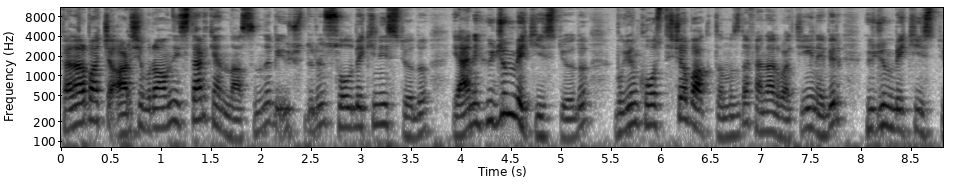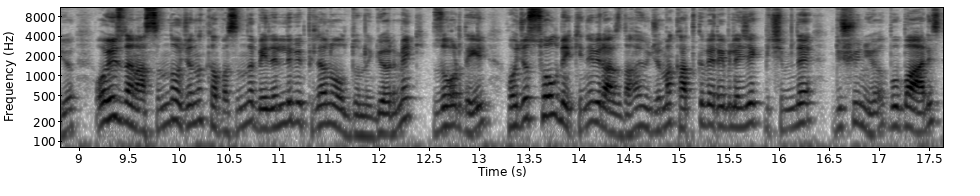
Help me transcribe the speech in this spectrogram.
Fenerbahçe Archie Brown'u isterken de aslında bir üçlünün sol bekini istiyordu. Yani hücum beki istiyordu. Bugün Kostic'e baktığımızda Fenerbahçe yine bir hücum beki istiyor. O yüzden aslında hocanın kafasında belirli bir plan olduğunu görmek zor değil. Hoca sol bekini biraz daha hücuma katkı verebilecek biçimde düşünüyor. Bu bariz.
